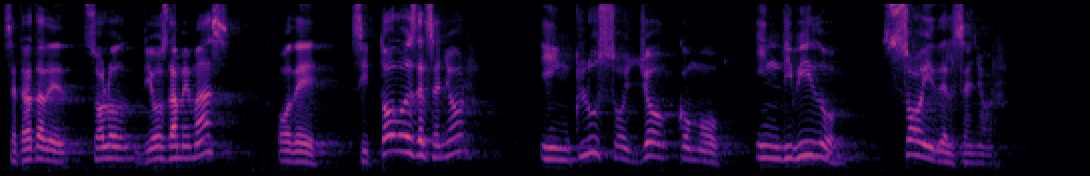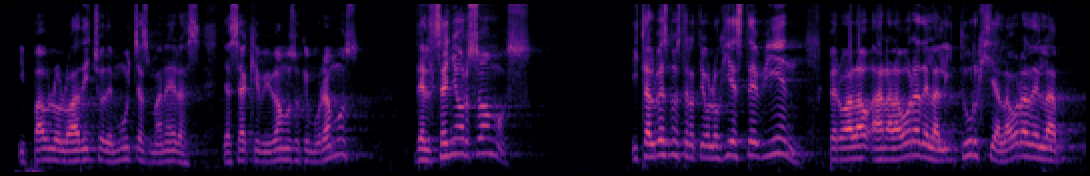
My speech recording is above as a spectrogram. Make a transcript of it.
¿Se trata de solo Dios dame más? ¿O de si todo es del Señor, incluso yo como individuo soy del Señor. Y Pablo lo ha dicho de muchas maneras, ya sea que vivamos o que muramos, del Señor somos. Y tal vez nuestra teología esté bien, pero a la, hora de la liturgia, a la hora de la,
